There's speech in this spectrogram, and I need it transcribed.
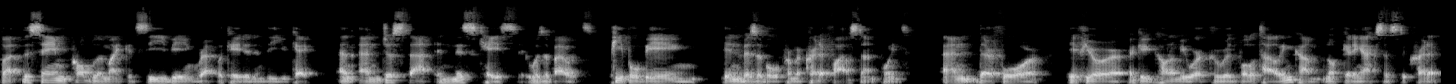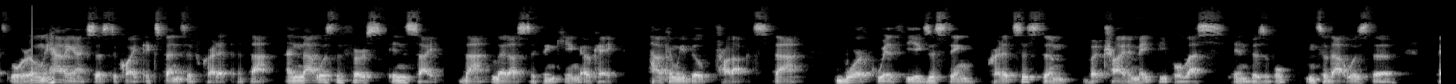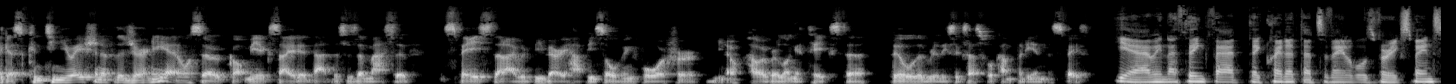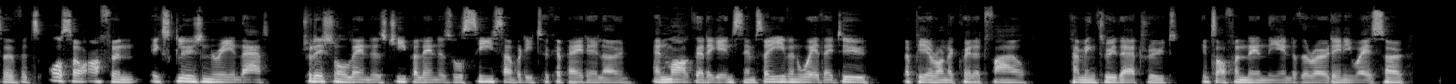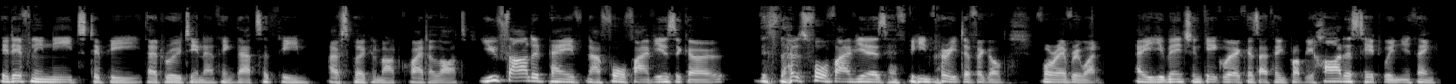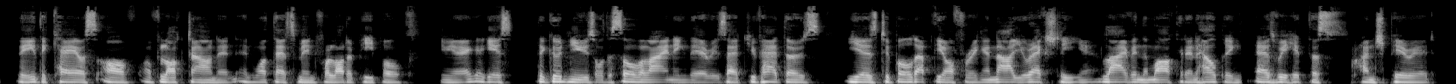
But the same problem I could see being replicated in the UK. And, and just that in this case, it was about people being invisible from a credit file standpoint. And therefore, if you're a gig economy worker with volatile income, not getting access to credit or only having access to quite expensive credit at that. And that was the first insight that led us to thinking, okay, how can we build products that work with the existing credit system, but try to make people less invisible? And so that was the, I guess, continuation of the journey and also got me excited that this is a massive space that I would be very happy solving for, for, you know, however long it takes to build a really successful company in this space. Yeah, I mean, I think that the credit that's available is very expensive. It's also often exclusionary in that traditional lenders, cheaper lenders will see somebody took a payday loan and mark that against them. So even where they do appear on a credit file coming through that route, it's often then the end of the road anyway. So there definitely needs to be that routine. I think that's a theme I've spoken about quite a lot. You founded Pave now four or five years ago. Those four or five years have been very difficult for everyone. Uh, you mentioned gig workers, I think probably hardest hit when you think the, the chaos of, of lockdown and, and what that's meant for a lot of people. You know, I guess the good news or the silver lining there is that you've had those years to build up the offering and now you're actually you know, live in the market and helping as we hit this crunch period.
